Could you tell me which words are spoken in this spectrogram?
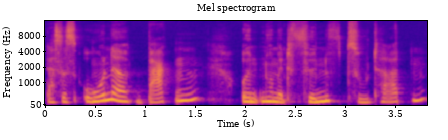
Das ist ohne Backen und nur mit fünf Zutaten?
